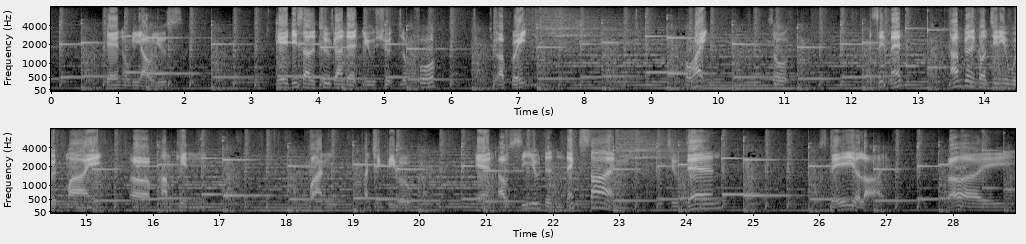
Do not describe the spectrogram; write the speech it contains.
Then only I'll use Okay, these are the two guns that you should look for to upgrade. Alright, so that's it man. I'm gonna continue with my uh, pumpkin fun punching people and I'll see you the next time. Till then, stay alive. Bye.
